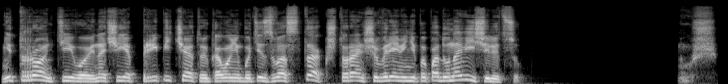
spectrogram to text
Не троньте его, иначе я припечатаю кого-нибудь из вас так, что раньше времени попаду на виселицу!» «Уж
